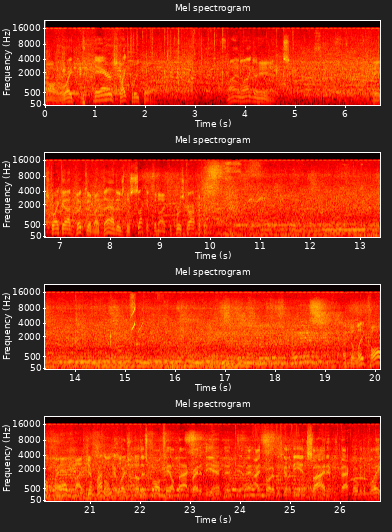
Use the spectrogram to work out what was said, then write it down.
All right there, strike three call. Ryan Langerhans. A strikeout victim, and that is the second tonight for Chris Carpenter. Delay call, perhaps, by Jim Reynolds. It was, you know, this ball tailed back right at the end. I, I thought it was going to be inside. It was back over the plate.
